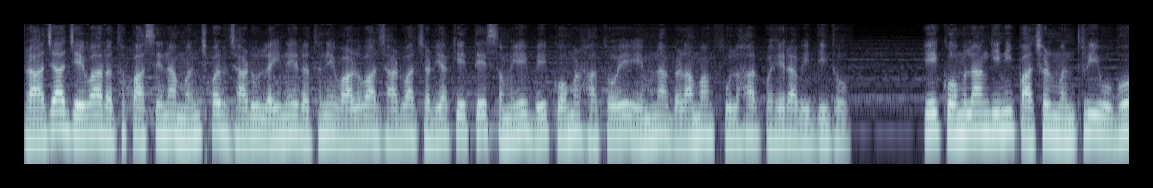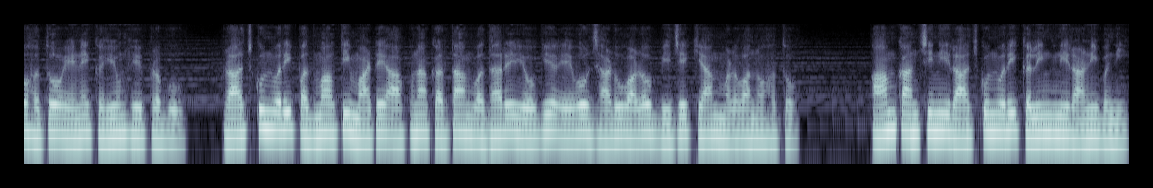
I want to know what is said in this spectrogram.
રાજા જેવા રથ પાસેના મંચ પર ઝાડુ લઈને રથને વાળવા ઝાડવા ચડ્યા કે તે સમયે બે કોમળ હાથોએ એમના ગળામાં ફૂલહાર પહેરાવી દીધો. એ કોમલાંગીની પાછળ મંત્રી ઊભો હતો. એણે કહ્યું, હે પ્રભુ, રાજકુંવરી પદ્માવતી માટે આપના કરતાં વધારે યોગ્ય એવો ઝાડુવાળો બીજે ક્યાંક મળવાનો હતો. આમ કાંચીની રાજકુંવરી કલિંગની રાણી બની.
